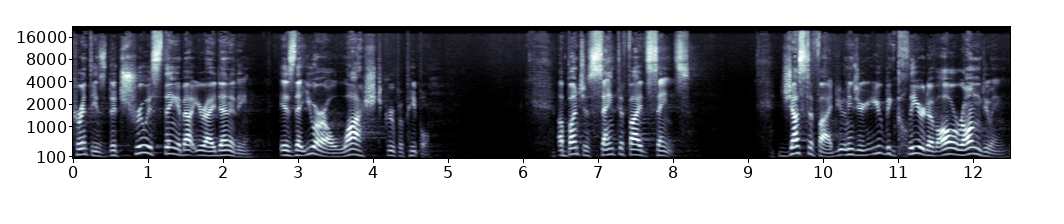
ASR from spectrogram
Corinthians, the truest thing about your identity is that you are a washed group of people, a bunch of sanctified saints, justified. It means you have been cleared of all wrongdoing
